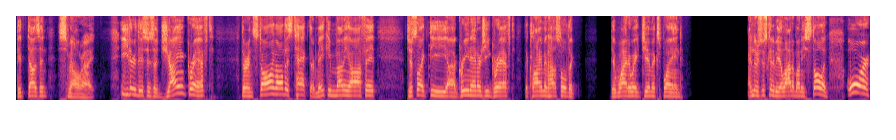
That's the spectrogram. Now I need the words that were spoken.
that doesn't smell right. Either this is a giant grift, they're installing all this tech, they're making money off it, just like the uh, green energy grift, the climate hustle that, that Wide Awake Jim explained. And there's just going to be a lot of money stolen. Or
